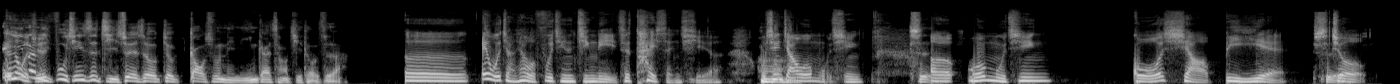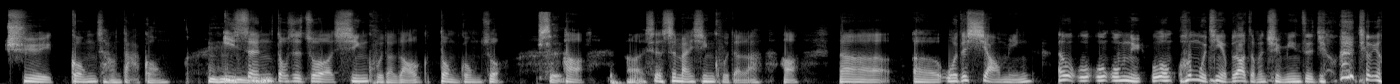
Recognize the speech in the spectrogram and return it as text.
但是我觉得你父亲是几岁的时候就告诉你你应该长期投资啊？呃，哎，我讲一下我父亲的经历，这太神奇了。我先讲我母亲，是呃，我母亲国小毕业就去工厂打工，一生都是做辛苦的劳动工作。是好，呃，是是蛮辛苦的啦。好，那呃，我的小名，呃，我我我们女，我我母亲也不知道怎么取名字，就就用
